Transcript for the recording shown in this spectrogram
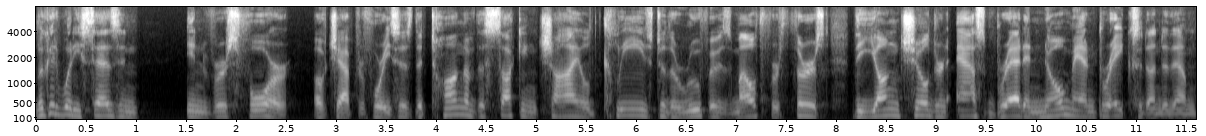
look at what he says in, in verse 4 of chapter 4. He says, The tongue of the sucking child cleaves to the roof of his mouth for thirst. The young children ask bread, and no man breaks it unto them.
